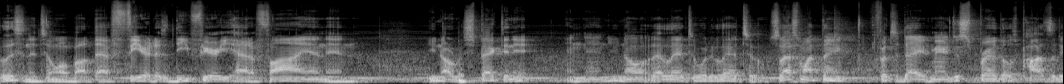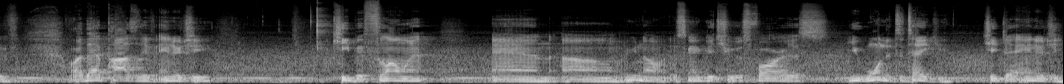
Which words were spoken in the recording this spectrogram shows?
listening to him about that fear this deep fear he had of flying and you know respecting it. And then you know that led to what it led to. So that's my thing for today man. Just spread those positive or that positive energy. Keep it flowing and um, you know it's gonna get you as far as you want it to take you. Keep that energy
